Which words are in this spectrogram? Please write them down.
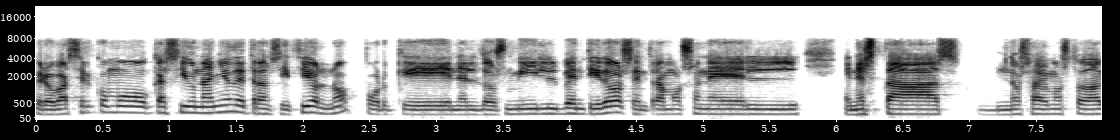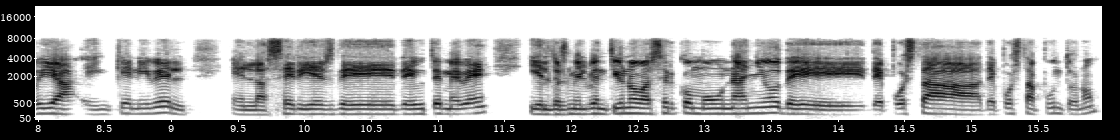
pero va a ser como casi un año de transición, ¿no? Porque en el 2022 entramos en, el, en estas, no sabemos todavía en qué nivel, en las series de, UTMB, y el 2021 va a ser como un año de, puesta, de puesta a punto, ¿no?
